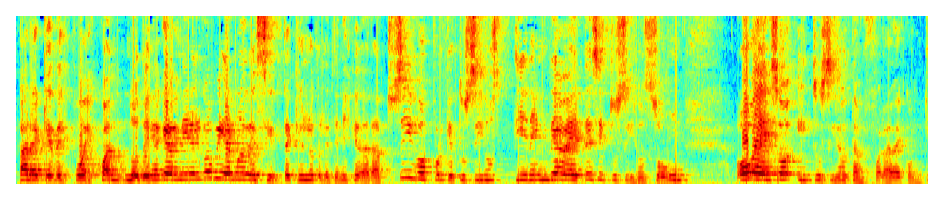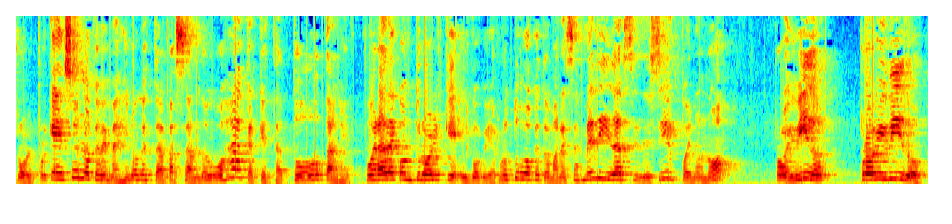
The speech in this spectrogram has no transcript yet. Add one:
para que después cuando no tenga que venir el gobierno a decirte qué es lo que le tienes que dar a tus hijos, porque tus hijos tienen diabetes y tus hijos son obesos y tus hijos están fuera de control. Porque eso es lo que me imagino que está pasando en Oaxaca, que está todo tan fuera de control que el gobierno tuvo que tomar esas medidas y decir, bueno, no, prohibido, prohibido.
